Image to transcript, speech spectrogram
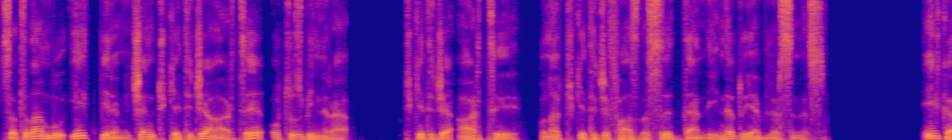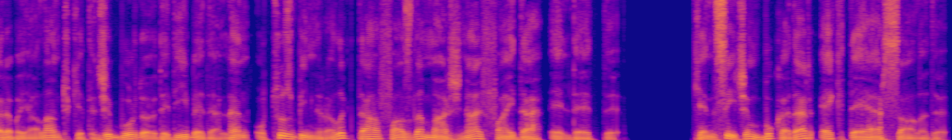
Satılan bu ilk birim için tüketici artı 30 bin lira. Tüketici artı, buna tüketici fazlası dendiğinde duyabilirsiniz. İlk arabayı alan tüketici burada ödediği bedellen 30 bin liralık daha fazla marjinal fayda elde etti. Kendisi için bu kadar ek değer sağladı.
